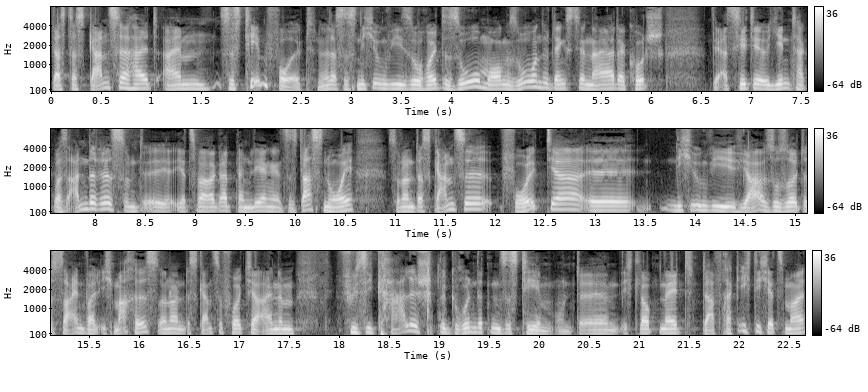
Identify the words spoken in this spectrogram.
dass das Ganze halt einem System folgt. Ne? Dass es nicht irgendwie so heute so, morgen so und du denkst dir, naja, der Coach, der erzählt dir jeden Tag was anderes und äh, jetzt war er gerade beim Lehrgang, jetzt ist das neu, sondern das Ganze folgt ja äh, nicht irgendwie, ja, so sollte es sein, weil ich mache es, sondern das Ganze folgt ja einem physikalisch begründeten System. Und äh, ich glaube, Nate, da frag ich dich jetzt mal,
